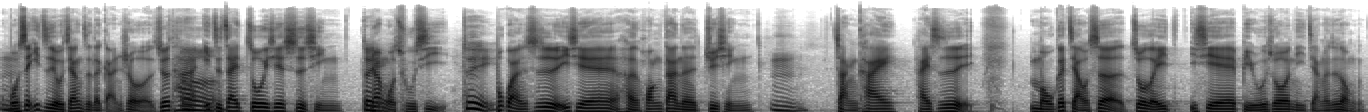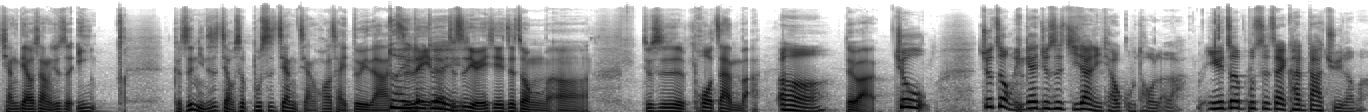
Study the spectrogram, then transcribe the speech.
嗯我是一直有这样子的感受的，就是他嗯一直在做一些事情对让我出戏，对，不管是一些很荒诞的剧情嗯，展开，还是某个角色做了一一些，比如说你讲的这种腔调上，就是咦。可是你这角色不是这样讲话才对的啊，对之类的，就是有一些这种呃，就是破绽吧，嗯。对吧？就就这种应该就是鸡蛋里挑骨头了啦，因为这不是在看大局了嘛，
